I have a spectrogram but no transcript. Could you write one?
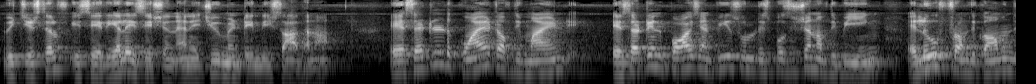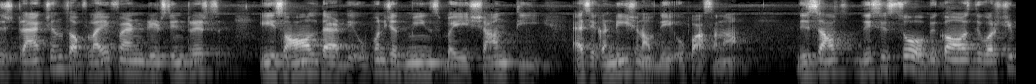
which itself is a realization and achievement in the sadhana. A settled quiet of the mind a certain poise and peaceful disposition of the being, aloof from the common distractions of life and its interests, is all that the Upanishad means by Shanti as a condition of the Upasana. This, also, this is so because the worship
